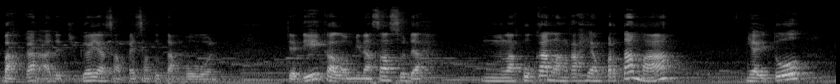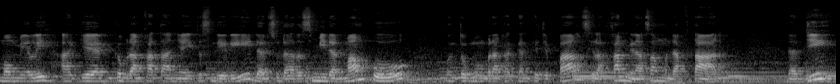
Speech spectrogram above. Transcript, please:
bahkan ada juga yang sampai satu tahun. Jadi kalau Minasa sudah melakukan langkah yang pertama, yaitu memilih agen keberangkatannya itu sendiri dan sudah resmi dan mampu untuk memberangkatkan ke Jepang, silahkan Minasa mendaftar. Jadi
